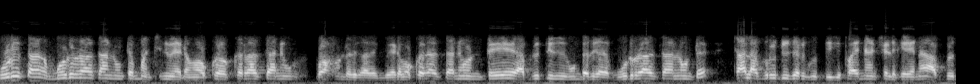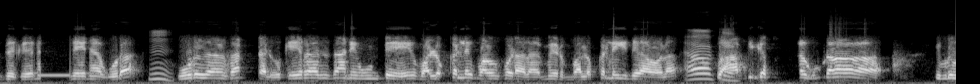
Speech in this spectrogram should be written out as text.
మూడు మూడు రాజధానులు ఉంటే మంచిది మేడం. ఒక్క ఒక్క రాజధాని బాగుండదు కదా మేడం. ఒక్క రాజధాని ఉంటే అభివృద్ధి ఉండదు కదా. మూడు రాజధానులు ఉంటే చాలా అభివృద్ధి జరుగుద్ది. ఫైనాన్షియల్ కైనా అభివృద్ధికైనా ఏదైనా కూడా మూడు రాజధానులు. ఒకే రాజధాని ఉంటే వాళ్ళు ఒక్కళ్ళే బాగుపడాలా మేడం? వాళ్ళు ఒక్కళ్ళే ఇది కావాలా? ఆర్థిక కూడా ఇప్పుడు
